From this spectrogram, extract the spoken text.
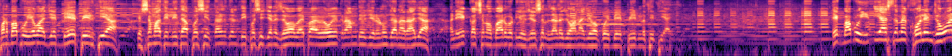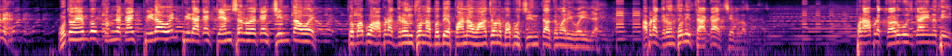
પણ બાપુ એવા જે બે પીર થયા કે સમાધિ લીધા પછી, ત્રણ ત્રણ દી પછી જેને જવાબ આપ્યા એવો એક રામદેવજી રણુજાના રાજા અને એક કચ્છનો બારવટીયો જેસલ જાડેજો, આના જેવા કોઈ બે પીર નથી થયા. એક બાપુ ઇતિહાસ તમે ખોલીને જોવો ને, હું તો એમ કહું તમને કાંઈક પીડા હોય ને, પીડા, કાંઈક ટેન્શન હોય, કાંઈક ચિંતા હોય તો બાપુ, આપણા ગ્રંથોના બબે પાના વાંચો ને બાપુ, ચિંતા તમારી વહી જાય. આપણા ગ્રંથોની તાકાત છે બોલા પણ આપણે કરવું જ કાંઈ નથી.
